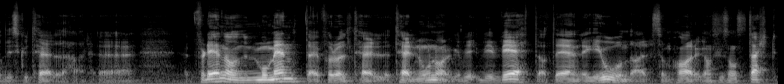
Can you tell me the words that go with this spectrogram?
å diskutere det her. Uh, for det er noen momenter i forhold til, til Nord-Norge. Vi, vi, vet at det er en region der som har ganske sånn sterk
